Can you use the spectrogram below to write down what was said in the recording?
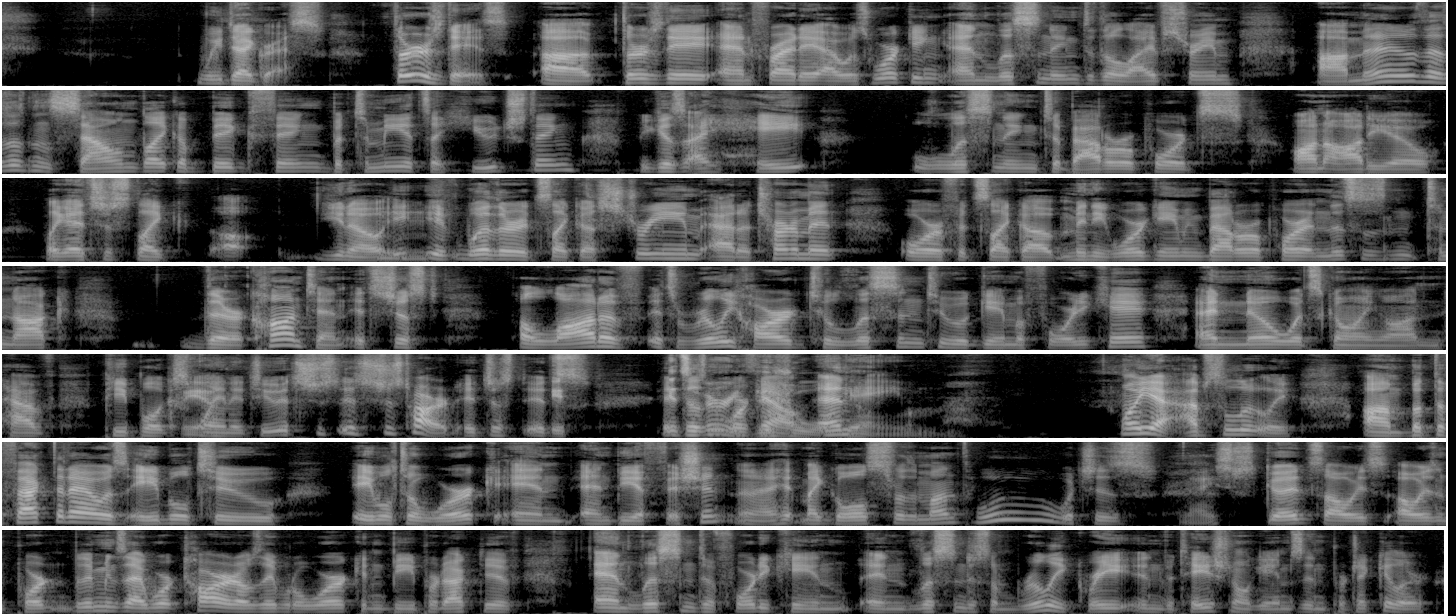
we digress. Thursdays, uh, Thursday and Friday, I was working and listening to the live stream. Um, and I know that doesn't sound like a big thing, but to me, it's a huge thing because I hate listening to battle reports on audio. Like it's just like, uh, you know, i if whether it's like a stream at a tournament or if it's like a mini wargaming battle report. And this isn't to knock their content. It's just a lot of it's really hard to listen to a game of 40k and know what's going on and have people explain it to you. It's just it's just hard. It just it's it It's doesn't work out. And game. well, yeah, absolutely. Um, but the fact that I was able to able to work and and be efficient and I hit my goals for the month, woo, which is Nice. good. It's always always important. But it means I worked hard. I was able to work and be productive and listen to 40k and, and listen to some really great invitational games in particular.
